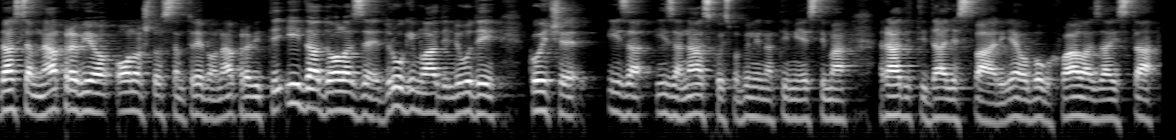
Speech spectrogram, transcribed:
da sam napravio ono što sam trebao napraviti i da dolaze drugi mladi ljudi koji će iza, iza nas koji smo bili na tim mjestima raditi dalje stvari. Evo Bogu hvala, zaista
